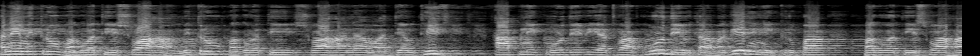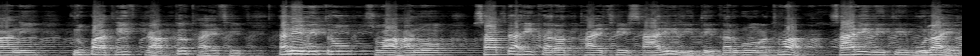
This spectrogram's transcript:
અને મિત્રો, ભગવતી સ્વાહા, મિત્રો, ભગવતી સ્વાહાના માધ્યમથી જ આપની કુળદેવી અથવા કુળદેવતા વગેરેની કૃપા ભગવતી સ્વાહાની કૃપાથી જ પ્રાપ્ત થાય છે. અને મિત્રો, સ્વાહાનો સાપ્તાહિક અર્થ થાય છે સારી રીતે કરવું અથવા સારી રીતે બોલાય.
